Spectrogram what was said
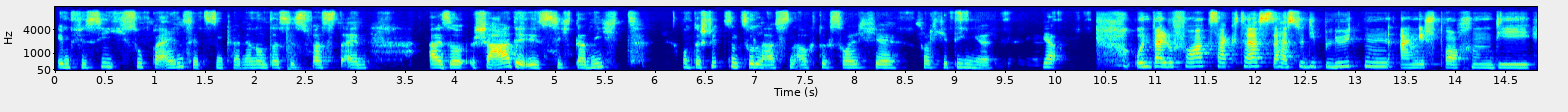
eben für sich super einsetzen können und dass es fast ein also schade ist, sich da nicht unterstützen zu lassen, auch durch solche, solche Dinge. Und weil du vorher gesagt hast, da hast du die Blüten angesprochen, die,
